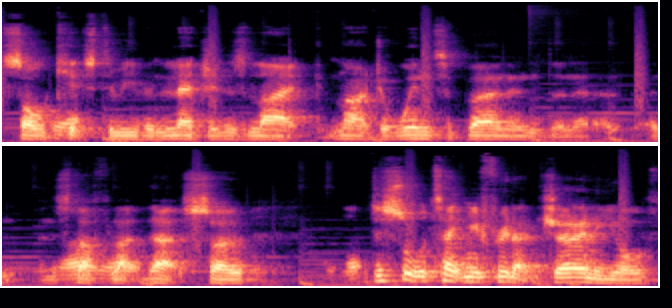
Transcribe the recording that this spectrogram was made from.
sold Yeah. kits to even legends like Nigel Winterburn and and, and, and Yeah, stuff yeah. like that. So just sort of take me through that journey of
